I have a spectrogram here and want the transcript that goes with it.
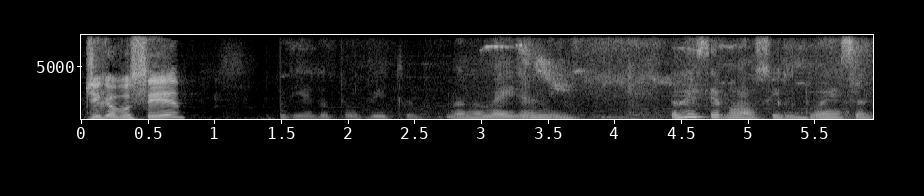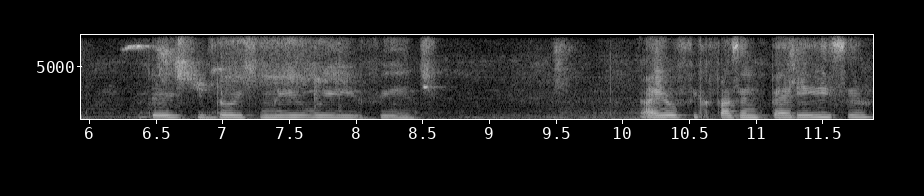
Diga você. Bom dia, doutor Vitor. Meu nome é Irani. Eu recebo um auxílio doença desde 2020. Aí eu fico fazendo perícia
